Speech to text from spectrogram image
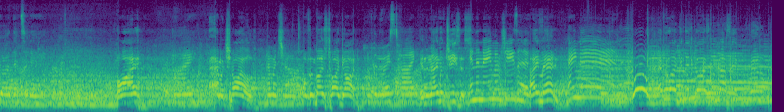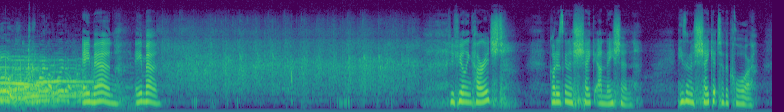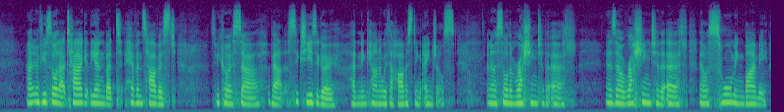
God, that today I I am a child I am a child of the Most High God. of the Most High. In the name of Jesus. In the name of Jesus. Amen. Amen. Woo! Everyone give these guys a massive round of applause. Just wait up, wait up. Amen. Amen. Do you feel encouraged? God is going to shake our nation. He's going to shake it to the core. I don't know if you saw that tag at the end, but Heaven's Harvest. It's because uh, about six years ago, I had an encounter with the harvesting angels, and I saw them rushing to the earth. As they were rushing to the earth, they were swarming by me.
